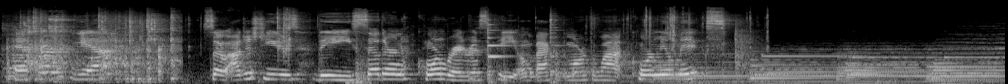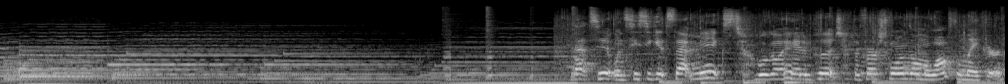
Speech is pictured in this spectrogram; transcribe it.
Pepper, yeah. So I just use the Southern cornbread recipe on the back of the Martha White cornmeal mix. That's it. When Cece gets that mixed, we'll go ahead and put the first ones on the waffle maker.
